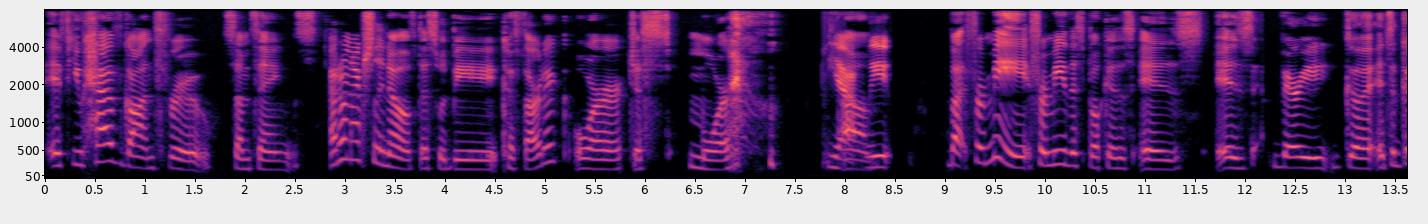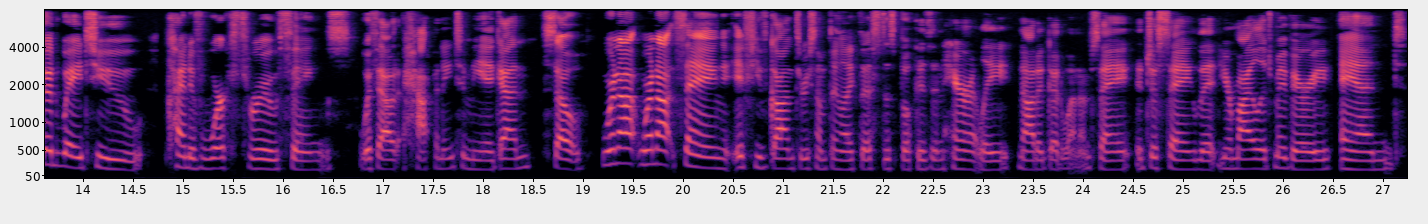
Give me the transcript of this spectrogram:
if you have gone through some things i don't actually know if this would be cathartic or just more Yeah, Um, we but for me for me this book is is is very good. It's a good way to kind of work through things without it happening to me again. So we're not we're not saying if you've gone through something like this this book is inherently not a good one. I'm saying it's just saying that your mileage may vary and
